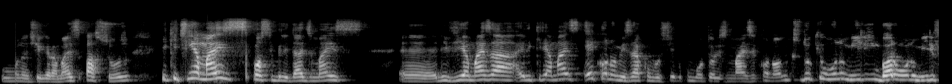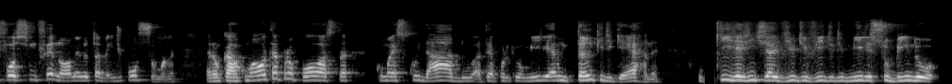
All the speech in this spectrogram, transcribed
o Uno antigo era mais espaçoso e que tinha mais possibilidades, mais é, ele via mais a, ele queria mais economizar combustível com motores mais econômicos do que o Uno Mille, embora o Uno Mille fosse um fenômeno também de consumo, né? Era um carro com uma outra proposta, com mais cuidado, até porque o Mille era um tanque de guerra, né? O que a gente já viu de vídeo de Mille subindo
